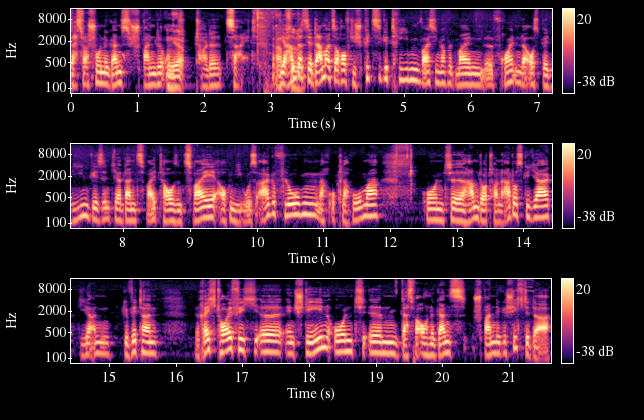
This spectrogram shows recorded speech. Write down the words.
das war schon eine ganz spannende und ja. tolle Zeit. Absolut. Wir haben das ja damals auch auf die Spitze getrieben, weiß ich noch, mit meinen äh, Freunden da aus Berlin. Wir sind ja dann 2002 auch in die USA geflogen, nach Oklahoma und äh, haben dort Tornados gejagt, die an Gewittern recht häufig äh, entstehen und ähm, das war auch eine ganz spannende Geschichte da.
